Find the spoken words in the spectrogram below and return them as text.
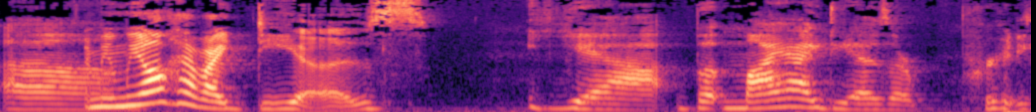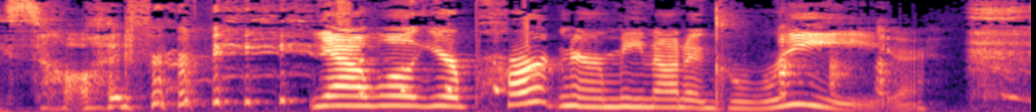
Um, I mean, we all have ideas. yeah, but my ideas are pretty solid for me. Yeah, well, your partner may not agree.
